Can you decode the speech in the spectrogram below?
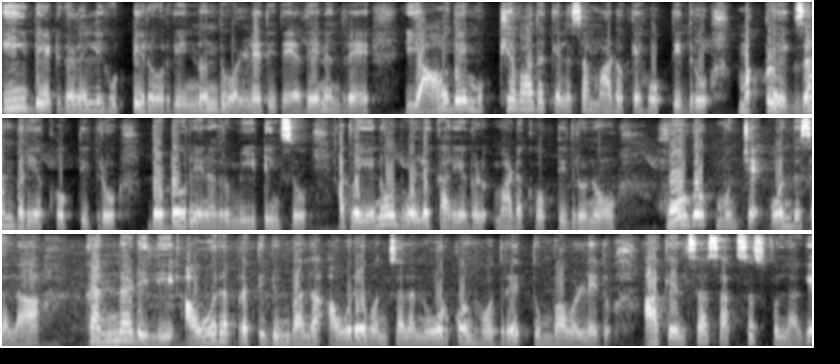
ಈ ಡೇಟ್ಗಳಲ್ಲಿ ಹುಟ್ಟಿರೋರಿಗೆ ಇನ್ನೊಂದು ಒಳ್ಳೇದಿದೆ. ಅದೇನೆಂದರೆ, ಯಾವುದೇ ಮುಖ್ಯವಾದ ಕೆಲಸ ಮಾಡೋಕ್ಕೆ ಹೋಗ್ತಿದ್ರು, ಮಕ್ಕಳು ಎಕ್ಸಾಮ್ ಬರೆಯೋಕ್ಕೆ ಹೋಗ್ತಿದ್ರು, ದೊಡ್ಡವರು ಏನಾದರೂ ಮೀಟಿಂಗ್ಸು ಅಥವಾ ಏನೋ ಒಂದು ಒಳ್ಳೆ ಕಾರ್ಯಗಳು ಮಾಡೋಕ್ಕೆ ಹೋಗ್ತಿದ್ರು ಹೋಗೋಕ್ಕೆ ಮುಂಚೆ ಒಂದು ಸಲ ಕನ್ನಡಿಲಿ ಅವರ ಪ್ರತಿಬಿಂಬನ ಅವರೇ ಒಂದ್ಸಲ ನೋಡ್ಕೊಂಡು ಹೋದರೆ ತುಂಬ ಒಳ್ಳೆಯದು ಆ ಕೆಲಸ ಸಕ್ಸಸ್ಫುಲ್ಲಾಗಿ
